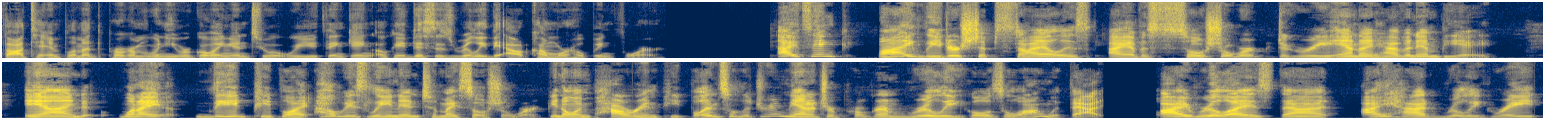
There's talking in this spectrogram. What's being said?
thought to implement the program when you were going into it? Were you thinking, okay, this is really the outcome we're hoping for? I think my leadership style is I have a social work degree and I have an MBA. And when I lead people, I always lean into my social work, you know, empowering people. And so the Dream Manager program really goes along with that. I realized that I had really great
